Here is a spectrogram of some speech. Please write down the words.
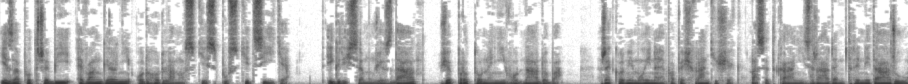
je zapotřebí evangelní odhodlanosti spustit sítě, i když se může zdát, že proto není vhodná doba řekl mimo jiné papež František na setkání s řádem trinitářů,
